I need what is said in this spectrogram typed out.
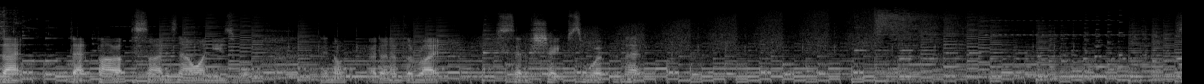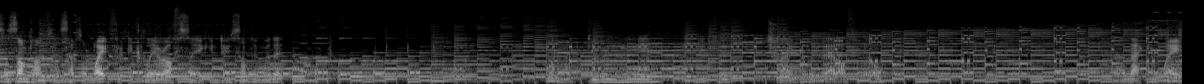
That that bar up the side is now unusable. They're not. I don't have the right set of shapes to work with that. So sometimes you just have to wait for it to clear off so you can do something with it. What am I doing here? I need to try and clear that off a little. Uh, that can wait.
